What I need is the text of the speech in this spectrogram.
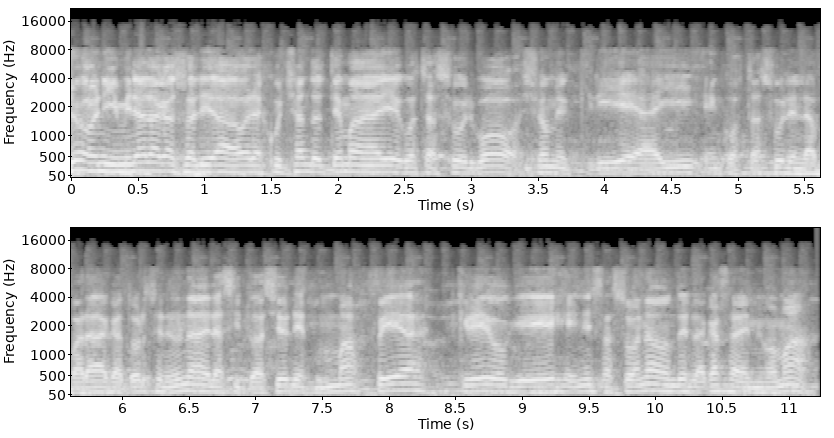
Johnny, mirá la casualidad, ahora escuchando el tema de ahí de Costa Azul, vos, yo me crié ahí en Costa Azul, en la parada 14, en una de las situaciones más feas, creo que es en esa zona donde es la casa de mi mamá.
